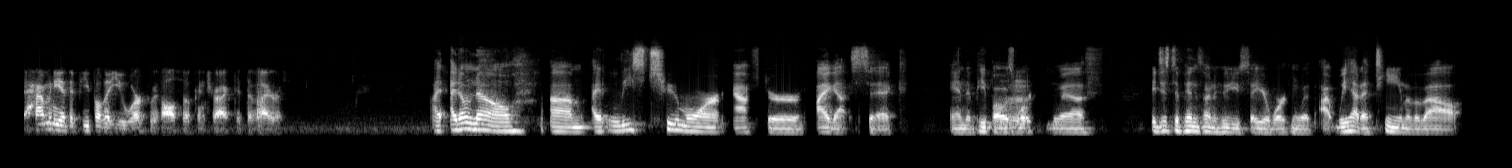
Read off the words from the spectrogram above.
how many of the people that you worked with also contracted the virus? I, I don't know um, at least two more after i got sick and the people i was Mhm. working with. It just depends on who you say you're working with. I, we had a team of about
